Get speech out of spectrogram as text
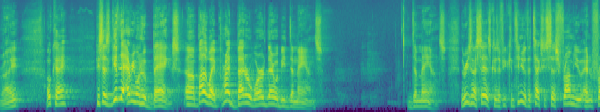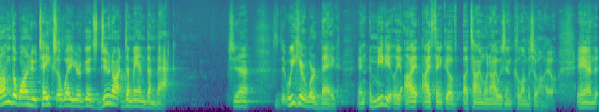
right? Okay. He says, give to everyone who begs. Uh, by the way, probably better word there would be demands demands. The reason I say this is because if you continue with the text, he says, From you and from the one who takes away your goods, do not demand them back. See that? We hear word beg, and immediately I, I think of a time when I was in Columbus, Ohio. And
